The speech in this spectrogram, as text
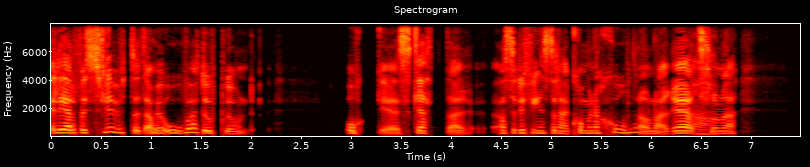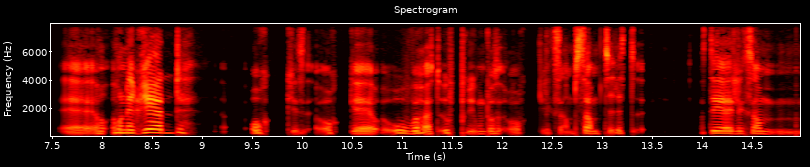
eller i alla fall i slutet, är hon oerhört upprymd och eh, skrattar. Alltså det finns den här kombinationen av de här rädslorna. Eh, hon är rädd och, och eh, oerhört upprymd och, och liksom samtidigt det är liksom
